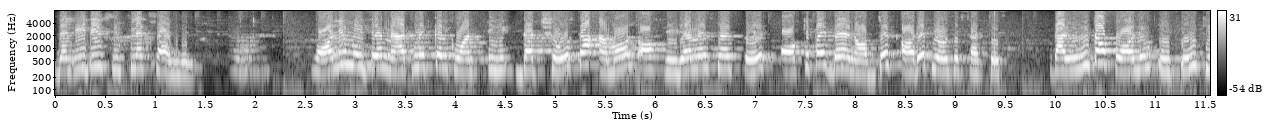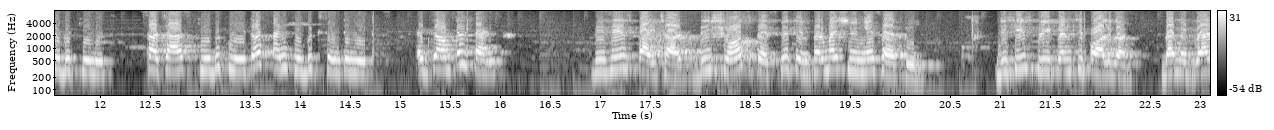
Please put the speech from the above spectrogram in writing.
then it is reflex angle. Volume is a mathematical quantity that shows the amount of three-dimensional space occupied by an object or a closed surface. The unit of volume is in cubic units, such as cubic meters and cubic centimeters. Example tank. This is pie chart. This shows specific information in a circle. This is frequency polygon. The midway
